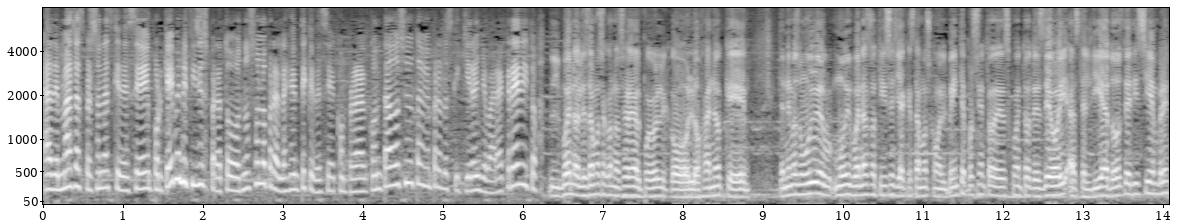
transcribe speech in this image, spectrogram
Además, las personas que deseen, porque hay beneficios para todos, no solo para la gente que desea comprar al contado, sino también para los que quieran llevar a crédito. Bueno, les damos a conocer al público lojano que tenemos muy, muy buenas noticias ya que estamos con el 20% de descuento desde hoy hasta el día 2 de diciembre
